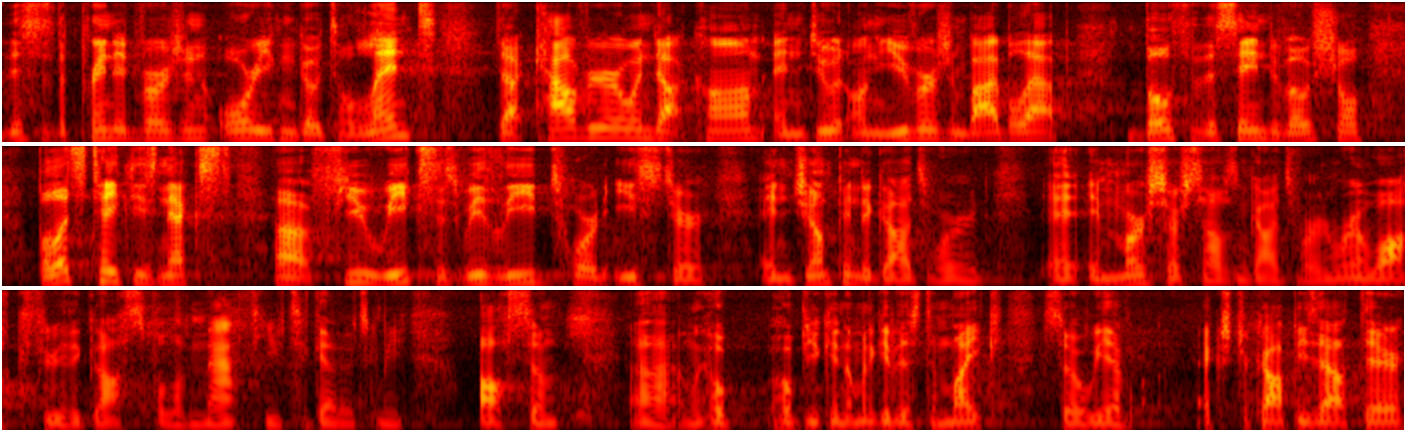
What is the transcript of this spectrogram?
This is the printed version, or you can go to lent.calvaryirwin.com and do it on the YouVersion Bible app. Both are the same devotional. But let's take these next uh, few weeks as we lead toward Easter and jump into God's Word, uh, immerse ourselves in God's Word. And we're going to walk through the Gospel of Matthew together. It's going to be awesome. Uh, and we hope, hope you can. I'm going to give this to Mike so we have extra copies out there,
